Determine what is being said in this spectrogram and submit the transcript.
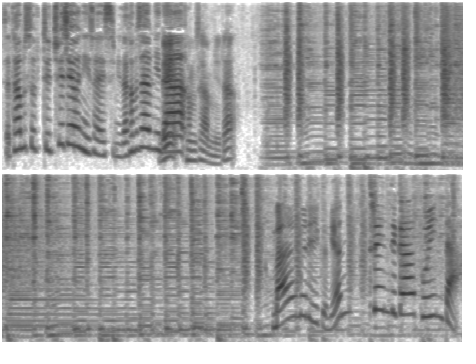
자, 다음 소프트 최재원 이사였습니다. 감사합니다. 네, 감사합니다. 마음을 읽으면 트렌드가 보인다.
